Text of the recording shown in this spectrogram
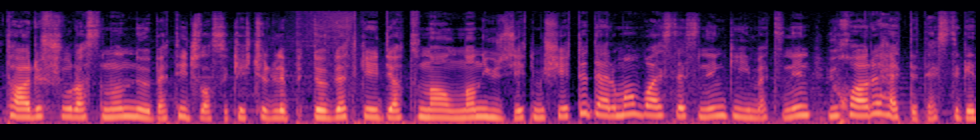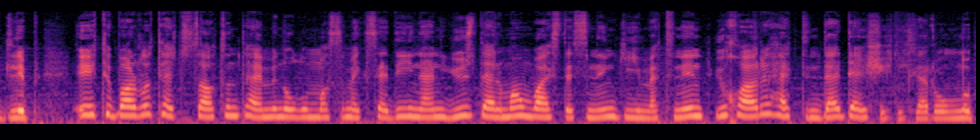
Tarif Şurasının növbəti iclası keçirilib. Dövlət qeydiyyatına alınan 177 dərman vasitəsinin qiymətinin yuxarı həddi təsdiq edilib. Etibarlı təchizatın təmin olunması məqsədi ilə 100 dərman vasitəsinin qiymətinin yuxarı həddində dəyişikliklər olunub.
